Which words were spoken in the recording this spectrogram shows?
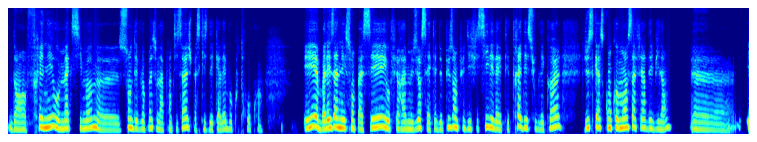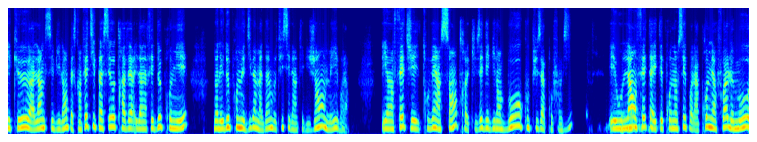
dans freiner au maximum son développement et son apprentissage parce qu'il se décalait beaucoup trop. Quoi. Et bah, les années sont passées et au fur et à mesure, ça a été de plus en plus difficile. Il a été très déçu de l'école jusqu'à ce qu'on commence à faire des bilans. et que à l'un de ces bilans, parce qu'en fait, il passait au travers, il en a fait deux premiers. Dans les deux premiers, il dit bah, Madame, votre fils, il est intelligent, mais voilà. Et en fait, j'ai trouvé un centre qui faisait des bilans beaucoup plus approfondis et où là, en mmh fait, a été prononcé pour la première fois le mot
